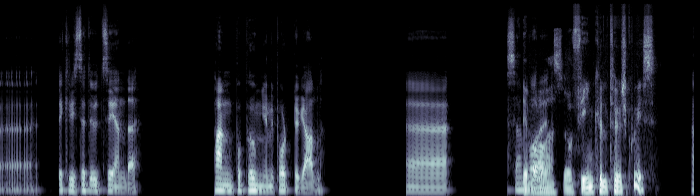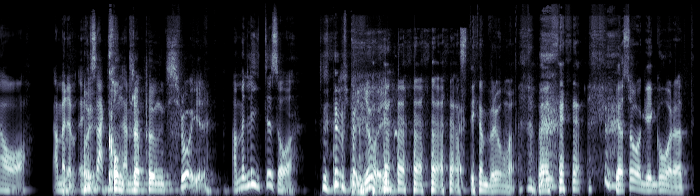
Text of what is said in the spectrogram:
uh, det kristet utseende. Pang på pungen i Portugal. Eh, sen Det var, var det... alltså finkultursquiz. Ja. Ja, men det, exakt. Ja, men, Kontrapunktsfrågor. ja, men lite så. Oj, oj. Sten Broma. Men Jag såg igår att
